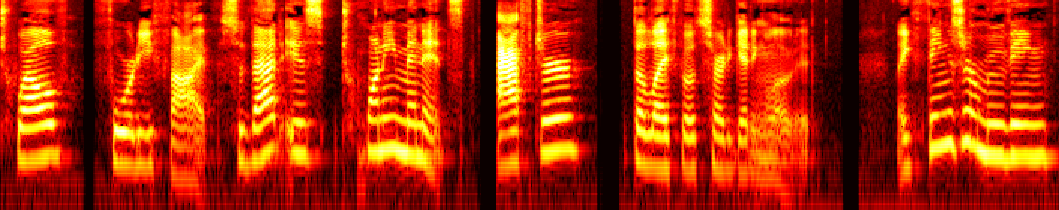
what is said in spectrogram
12:45. So that is 20 minutes after the lifeboat started getting loaded. Like things are moving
